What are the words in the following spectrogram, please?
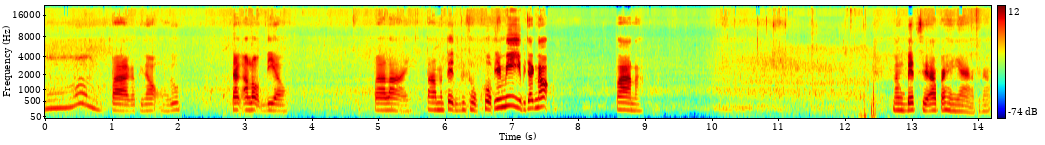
อืมปลากับพี่น้องมาดูตักอารอบเดียว ปลาลาย ปลามันเต้นเป็นขบๆยังมีอยู่ไปจักเนาะปลานะน้องเบสเสียเอาไปให้ยาพี่น้อง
